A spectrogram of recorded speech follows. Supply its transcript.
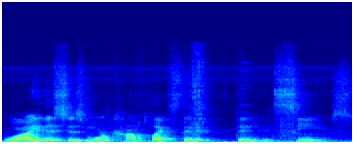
why this is more complex than it, than it seems.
